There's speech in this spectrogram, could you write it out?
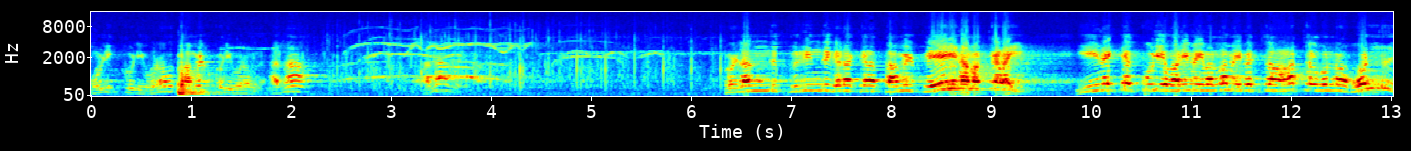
மொழிக்கொடி உறவு தமிழ் குடி உறவு. அதான் அதான். பிளந்து பிரிந்து கிடக்கிற தமிழ் பேரின மக்களை இணைக்கக்கூடிய வலிமை வல்லமை பெற்ற ஆற்றல் கொண்ட ஒன்று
